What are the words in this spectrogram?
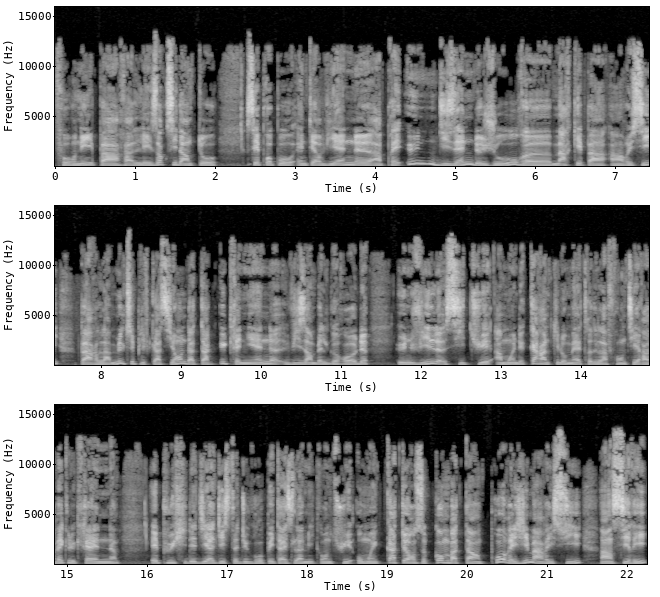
fournis par les Occidentaux. Ces propos interviennent après une dizaine de jours euh, marqués par en Russie par la multiplication d'attaques ukrainiennes visant Belgorod, une ville située à moins de 40 km de la frontière avec l'Ukraine. Et puis, des djihadistes du groupe État islamique ont tué au moins 14 combattants pro-régime en Russie, en Syrie,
